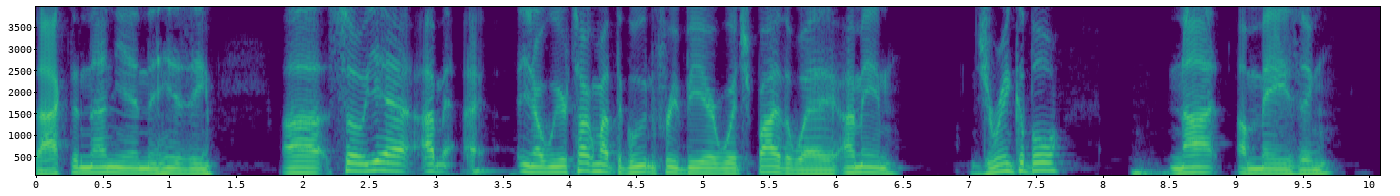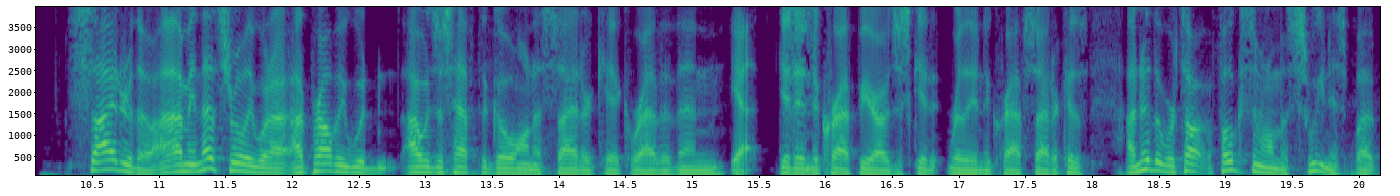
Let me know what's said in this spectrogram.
Dr. Nunya and the hizzy. Uh, so yeah, I mean, I, you know, we were talking about the gluten free beer, which, by the way, I mean, drinkable, not amazing. Cider, though, I mean, that's really what I, I probably would. I would just have to go on a cider kick rather than Yeah. get into craft beer. I would just get really into craft cider because I know that we're talking focusing on the sweetness, but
